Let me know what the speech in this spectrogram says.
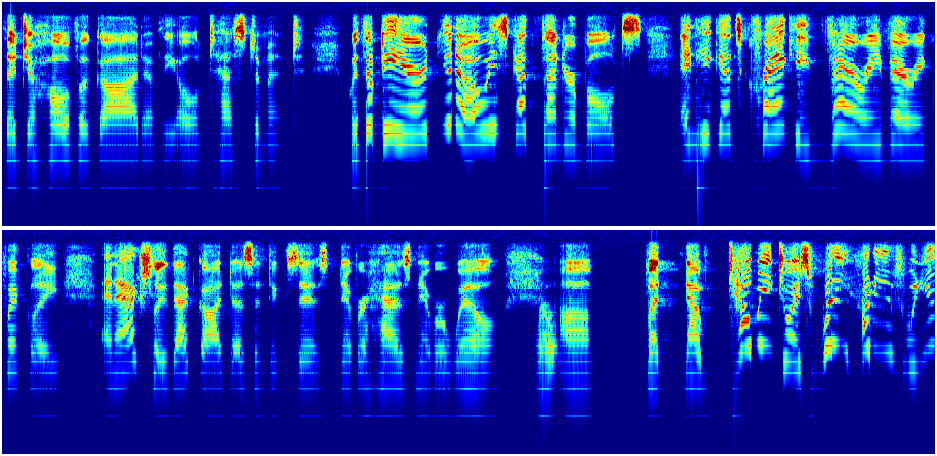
the Jehovah God of the Old Testament with a beard. You know, he's got thunderbolts, and he gets cranky very, very quickly. And actually, that God doesn't exist. Never has, never will. Nope. Um, but now, tell me, Joyce, what do you, how do you when you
